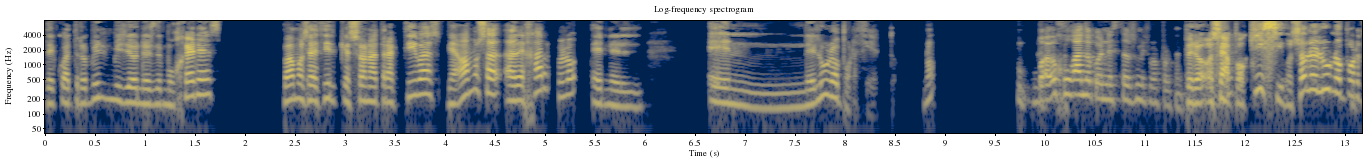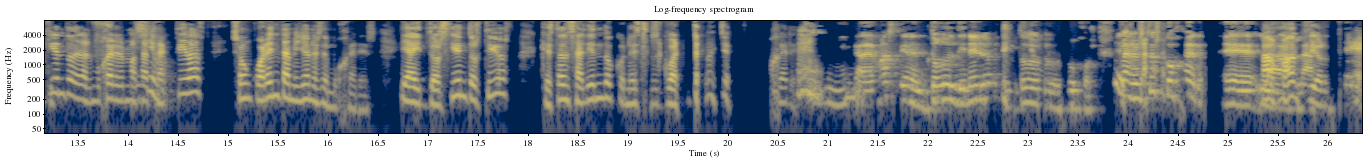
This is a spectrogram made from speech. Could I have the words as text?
de 4.000 millones de mujeres, vamos a decir que son atractivas. Mira, vamos a, a dejarlo en el, en el 1%, ¿no? Voy jugando con estos mismos porcentajes. Pero, o sea, ¿vale? poquísimo. Solo el 1% de las mujeres más Poquísimo. atractivas son 40 millones de mujeres. Y hay 200 tíos que están saliendo con estas 40 millones de mujeres. Además tienen todo el dinero y todos los lujos. Claro, esto es coger eh, la, la- Ortega.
